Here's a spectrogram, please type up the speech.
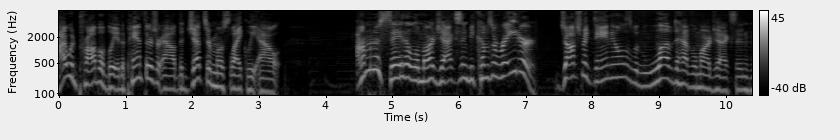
I would probably. The Panthers are out. The Jets are most likely out. I'm going to say that Lamar Jackson becomes a Raider. Josh McDaniels would love to have Lamar Jackson.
